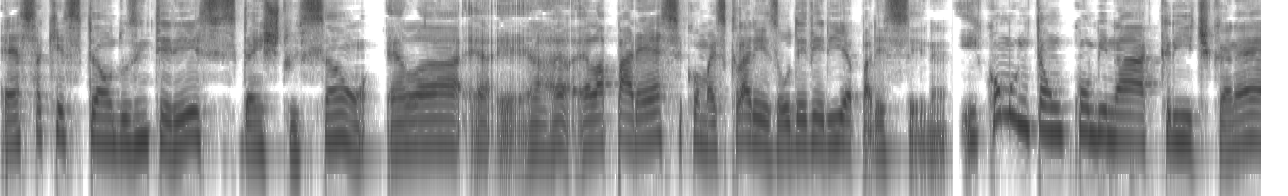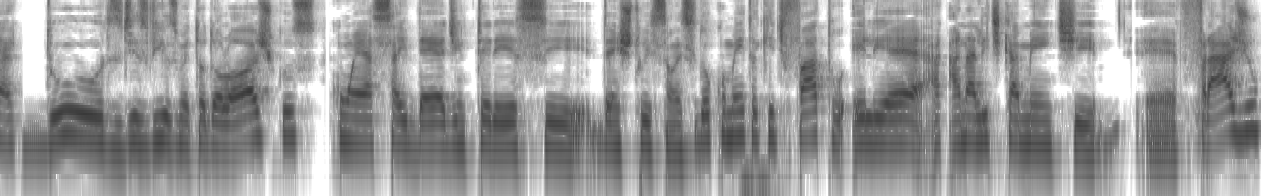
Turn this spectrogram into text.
essa questão dos interesses da instituição ela, ela, é, é, ela aparece com mais clareza, ou deveria aparecer, né? E como então combinar a crítica né, dos desvios metodológicos com essa ideia de interesse da instituição? Esse documento aqui, de fato, ele é analiticamente é, frágil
